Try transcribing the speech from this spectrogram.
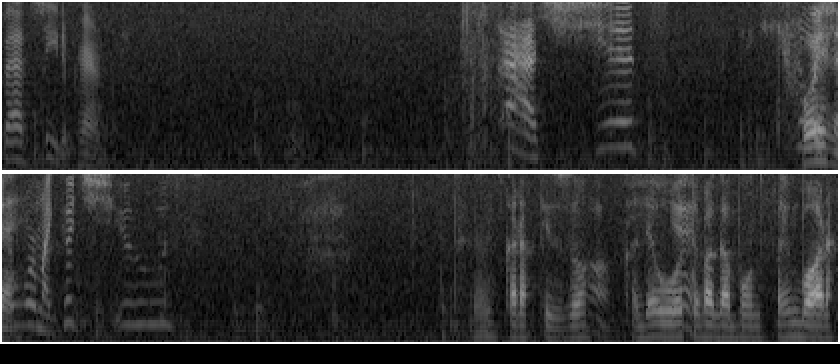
Bad seed, apparently. Ah, shit! Que foi, velho? O cara pisou. Oh, Cadê o outro vagabundo? Foi embora.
